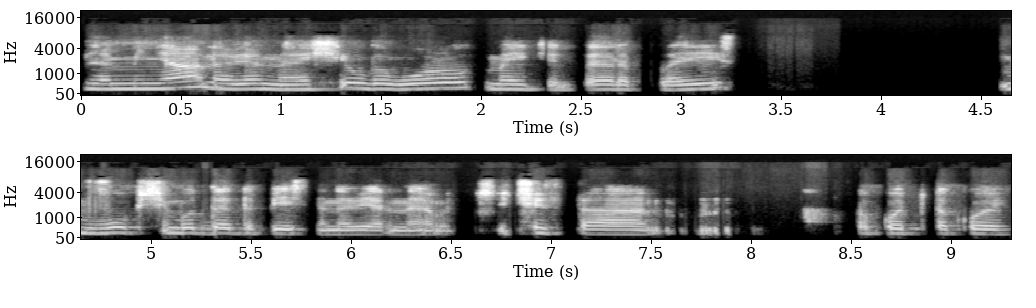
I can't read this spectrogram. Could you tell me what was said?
Для меня, наверное, Heal the World, Make it Better Place. В общем, вот эта песня, наверное, чисто какой-то такой,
